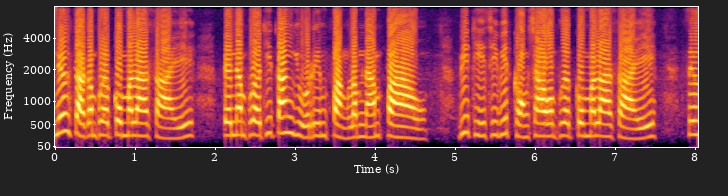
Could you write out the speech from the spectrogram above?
เนื่องจากอำเภอกรมลาไสยเป็นอำเภอที่ตั้งอยู่ริมฝั่งลำน้ำเปาว วิถีชีวิตของชาวอำเภอกรมลาไสยจึง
